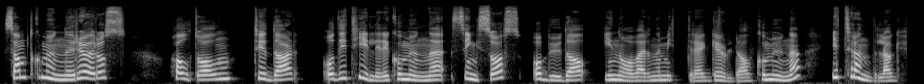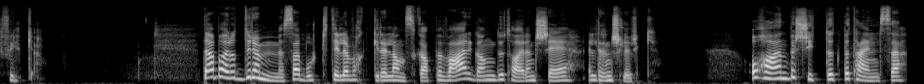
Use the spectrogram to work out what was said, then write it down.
samt kommunene Røros, Holtålen, Tyddal og de tidligere kommunene Singsås og Budal i nåværende Midtre Gauldal kommune i Trøndelag fylke. Det er bare å drømme seg bort til det vakre landskapet hver gang du tar en skje eller en slurk. Å ha en beskyttet betegnelse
